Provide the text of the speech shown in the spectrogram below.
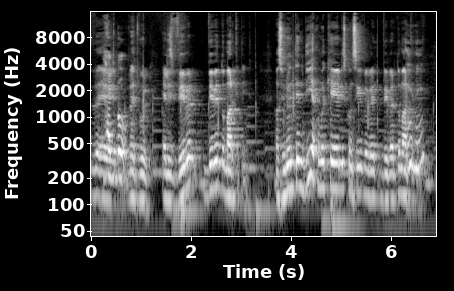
de Red Bull. Red Bull. Eles vivem, vivem do marketing. Mas eu não entendia como é que eles conseguem viver, viver do marketing. Uhum.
